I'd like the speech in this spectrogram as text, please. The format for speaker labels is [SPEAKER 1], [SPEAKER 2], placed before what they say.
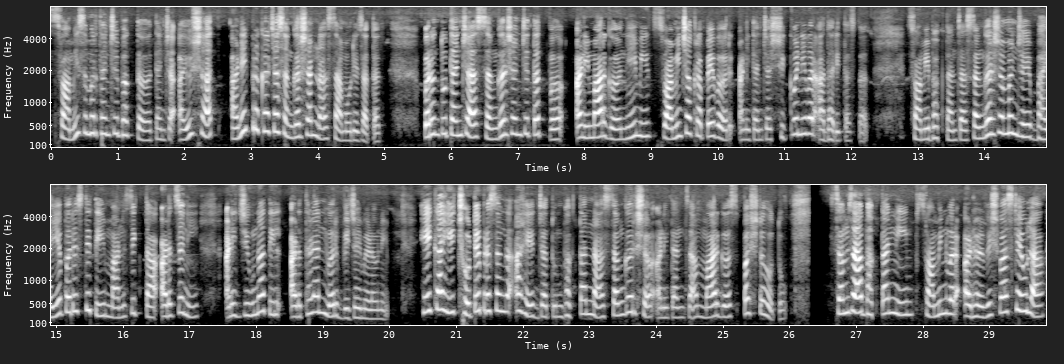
[SPEAKER 1] स्वामी समर्थांचे भक्त त्यांच्या आयुष्यात अनेक प्रकारच्या संघर्षांना सामोरे जातात. परंतु त्यांच्या संघर्षांचे तत्व आणि मार्ग नेहमीच स्वामीच्या कृपेवर आणि त्यांच्या शिकवणीवर आधारित असतात. स्वामी भक्तांचा संघर्ष म्हणजे बाह्य परिस्थिती मानसिकता अडचणी आणि जीवनातील अडथळ्यांवर विजय मिळवणे. हे काही छोटे प्रसंग आहेत ज्यातून भक्तांना संघर्ष आणि त्यांचा मार्ग स्पष्ट होतो. समजा भक्तांनी स्वामींवर अढळ विश्वास ठेवला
